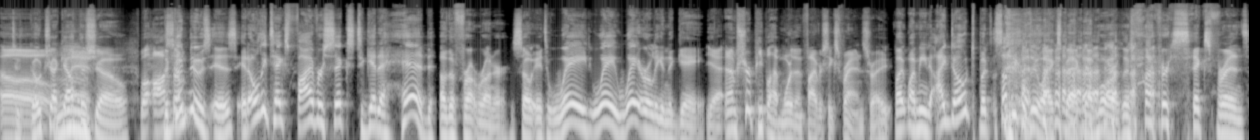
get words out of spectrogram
to Oh, go check out the show. Well, awesome. The good news is it only takes five or six to get ahead of the front runner. So it's way, way, way early in the game. yeah, and I'm sure people have more than five or six friends, right? But I mean, I don't, but some people do, I expect, have more than five or six friends.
